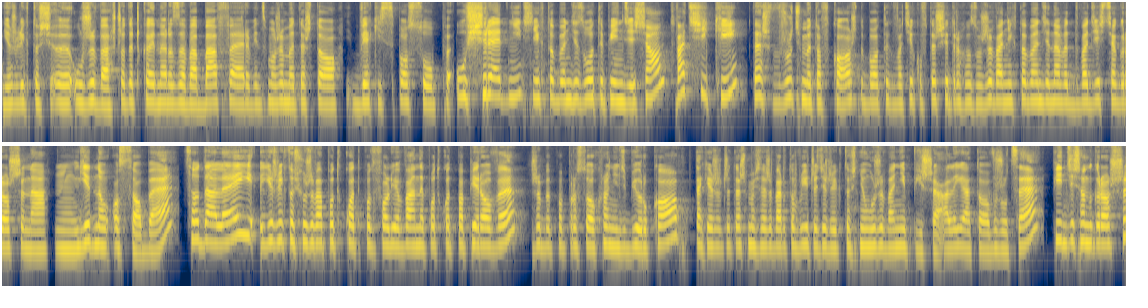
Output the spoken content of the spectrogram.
jeżeli ktoś y, używa szczoteczka jednorazowa buffer, więc możemy też to w jakiś sposób uśrednić. Niech to będzie złoty 50. Waciki, też wrzućmy to w koszt, bo tych wacików też się trochę zużywa. Niech to będzie nawet 20 groszy na mm, jedną osobę. Co dalej? Jeżeli ktoś używa podkład podfoliowany, podkład papierowy, żeby po prostu ochronić biurko, takie rzeczy też myślę, że warto wliczyć. Jeżeli ktoś nie używa, nie pisze, ale ja to wrzucę. 50 groszy.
